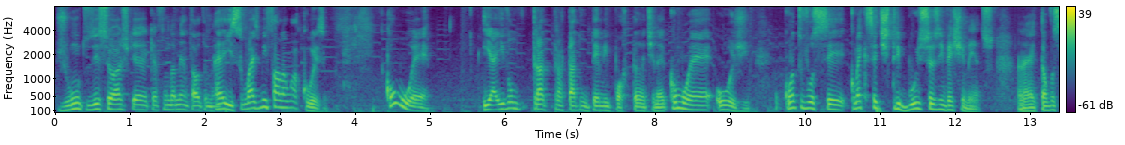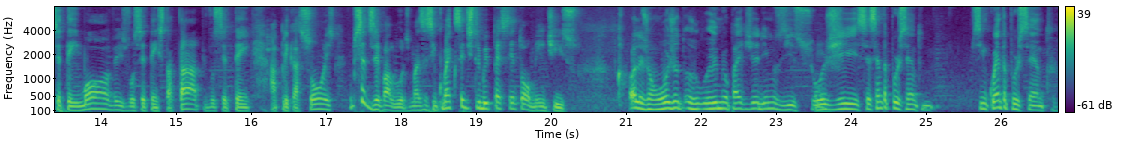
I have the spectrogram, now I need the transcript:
juntos, isso eu acho que é, que é fundamental também. É isso, mas me fala uma coisa. Como é? E aí vamos tra- tratar de um tema importante, né? Como é hoje? Quanto você, como é que você distribui os seus investimentos? né? Então você tem imóveis, você tem startup, você tem aplicações. Não precisa dizer valores, mas assim, como é que você distribui percentualmente isso? Olha, João, hoje eu, eu e meu pai que gerimos isso. Hoje, 60%, 50%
